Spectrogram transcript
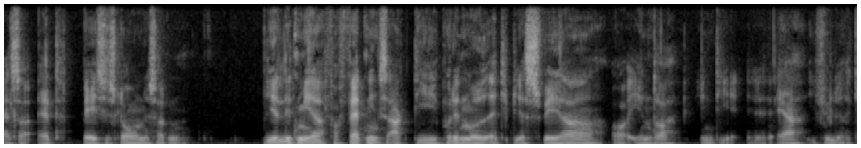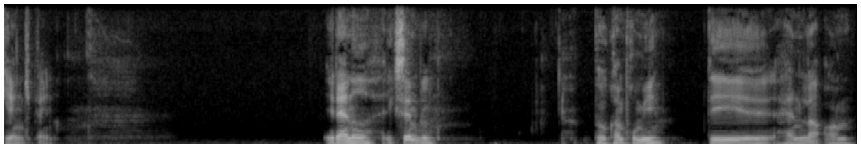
Altså at basislovene sådan bliver lidt mere forfatningsagtige på den måde, at de bliver sværere at ændre, end de øh, er ifølge regeringsplan. Et andet eksempel på kompromis, det handler om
